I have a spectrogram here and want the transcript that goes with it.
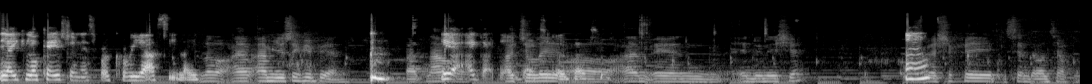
like location is for Korea, I see like No, I'm I'm using VPN, but now Yeah, I got it, I got Actually, you, I got you. uh, I'm in Indonesia, Mhm. specific Central Java.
